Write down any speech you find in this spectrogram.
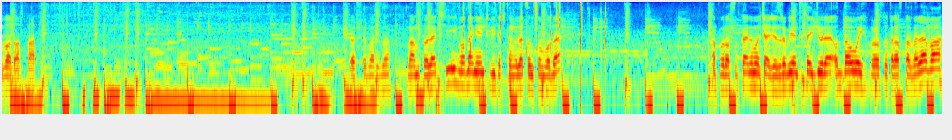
wodospad. Proszę bardzo. Wam to leci. Woda nie wiem czy widać tą lecącą wodę. A po prostu w każdym razie zrobiłem tutaj dziurę od dołu i po prostu teraz to wylewa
